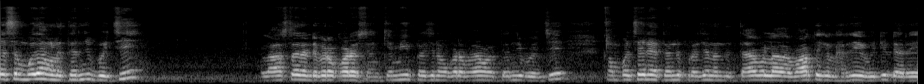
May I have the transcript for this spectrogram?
பேசும்போது அவங்களுக்கு தெரிஞ்சு போயிடுச்சு. லாஸ்ட்டாக ரெண்டு பேரும் உட்கார வச்சாங்க கெமி பிரச்சனை உட்கார மாதிரி அவங்களுக்கு தெரிஞ்சு போயிடுச்சு. கம்பல்சரி எனக்கு வந்து பிரச்சனை வந்து தேவையில்லாத வார்த்தைகள் நிறைய விட்டுட்டாரு.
